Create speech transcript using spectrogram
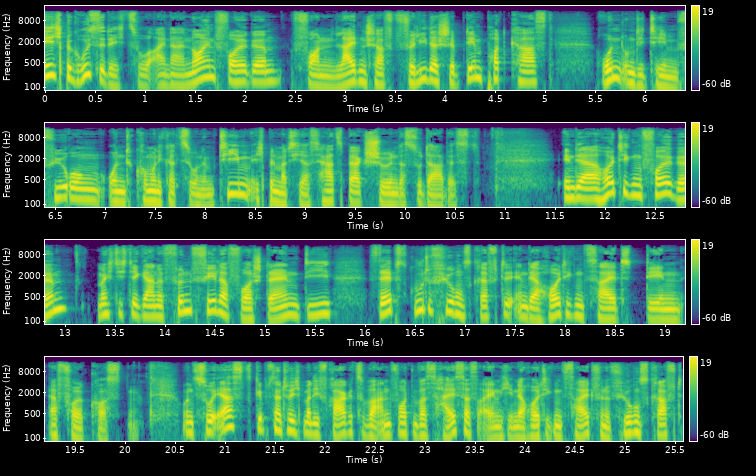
Ich begrüße dich zu einer neuen Folge von Leidenschaft für Leadership, dem Podcast rund um die Themen Führung und Kommunikation im Team. Ich bin Matthias Herzberg, schön, dass du da bist. In der heutigen Folge möchte ich dir gerne fünf Fehler vorstellen, die selbst gute Führungskräfte in der heutigen Zeit den Erfolg kosten. Und zuerst gibt es natürlich mal die Frage zu beantworten, was heißt das eigentlich in der heutigen Zeit für eine Führungskraft,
